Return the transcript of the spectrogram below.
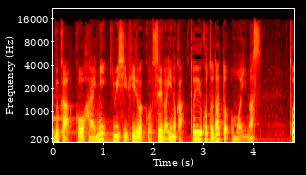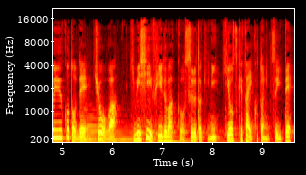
部下後輩に厳しいフィードバックをすればいいのかということだと思います。ということで今日は厳しいフィードバックをするときに気をつけたいことについて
